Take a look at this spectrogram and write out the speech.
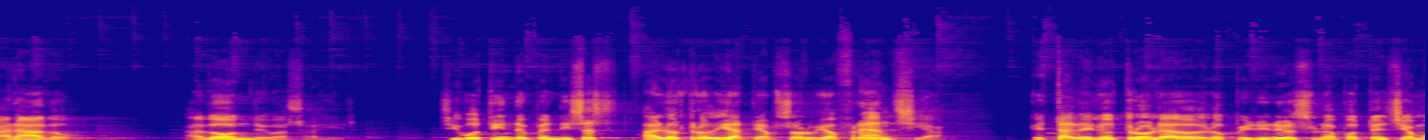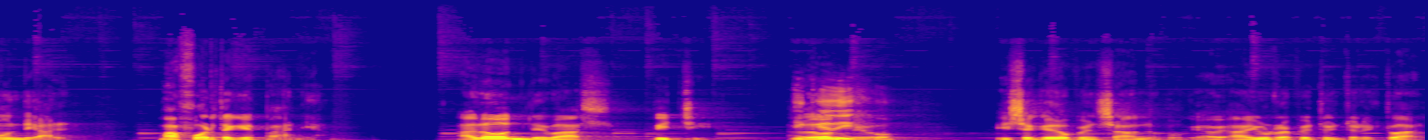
tarado? ¿A dónde vas a ir? Si vos te independizás, al otro día te absorbió Francia, que está del otro lado de los Pirineos, una potencia mundial, más fuerte que España. ¿A dónde vas, Pichi? ¿A ¿Y qué dijo? vas? Y se quedó pensando, porque hay un respeto intelectual.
